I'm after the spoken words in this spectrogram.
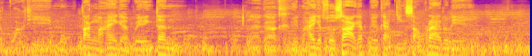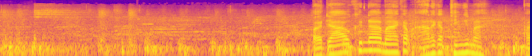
จังหวะที่หมงตั้งมาให้กับเวลลิงตันแล้วก็คืนมาให้กับโซซ่าครับมีโอกาสยิงเสาแรกตรงนี้เปิดยาวขึ้นหน้ามาครับอาแล้วครับทิ้งขึ้นมาพั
